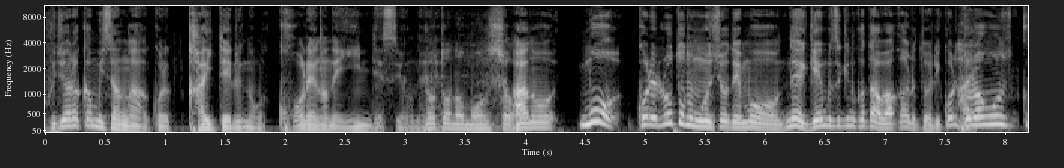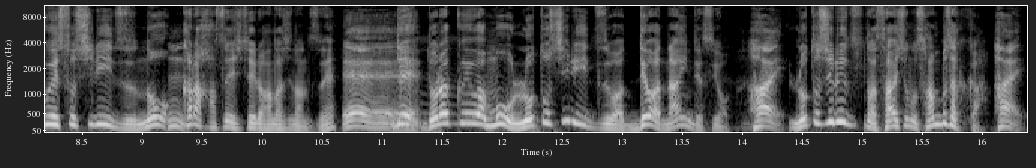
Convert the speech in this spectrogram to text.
藤原上さんがこれ書いてるのこれがねいいんですよね。ロトの紋章。あのもうこれロトの紋章でもうねゲーム好きの方は分かる通りこれ「はい。ドラゴンクエスト」シリーズのうん。から派生している話なんですね。でドラクエはもうロトシリーズはではないんですよ。はい。ロトシリーズってのは最初の3部作か。はい。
